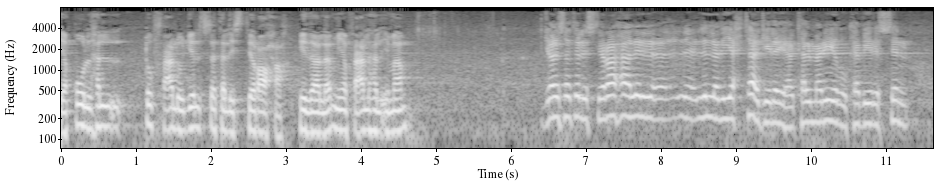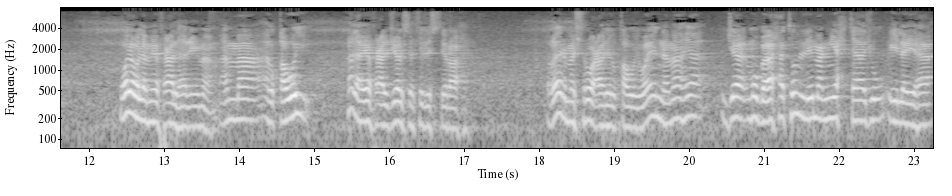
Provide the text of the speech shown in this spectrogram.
يقول هل تفعل جلسة الاستراحة؟ إذا لم يفعلها الإمام. جلسة الاستراحة لل... للذي يحتاج إليها كالمريض وكبير السن ولو لم يفعلها الإمام. أما القوي فلا يفعل جلسة الاستراحة غير مشروعة للقوي وإنما هي مباحة لمن يحتاج إليها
